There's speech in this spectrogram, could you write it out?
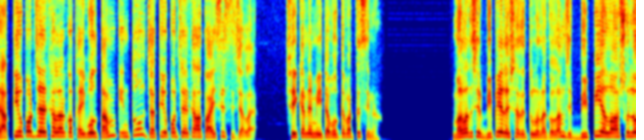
জাতীয় পর্যায়ের খেলার কথাই বলতাম, কিন্তু জাতীয় পর্যায়ের খেলা তো আইসিসি চালায়। সেইখানে আমি এটা বলতে পারতেছি না। বাংলাদেশের বিপিএল এর সাথে তুলনা করলাম যে বিপিএল আসলে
